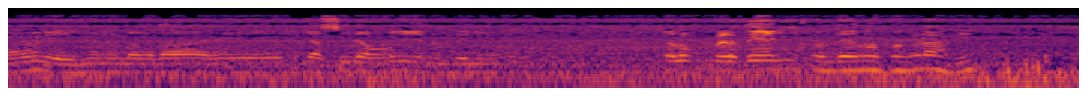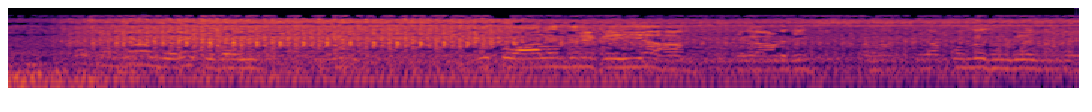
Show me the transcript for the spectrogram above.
ਹੋਣਗੇ ਮੈਨੂੰ ਲੱਗਦਾ ਇਹ 85 ਦਾ ਹੋਣਗੇ ਜਾਂ 90 ਨਹੀਂ ਹੋਣਗੇ। ਚਲੋ ਮਿਲਦੇ ਆਂ ਜੀ। ਬੰਦੇ ਨੂੰ ਕੇ ਉਹ ਤੋਂ ਆ ਲੈਂਦੇ ਨੇ ਕਈ ਆ ਹਾਂ ਜਗਾੜ ਜੀ। ਆਪਾਂ ਨੂੰ ਸੰਗੇ ਜੁੜੇ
